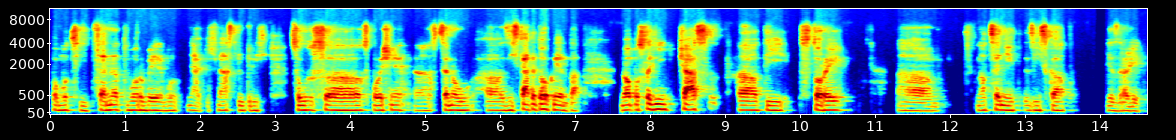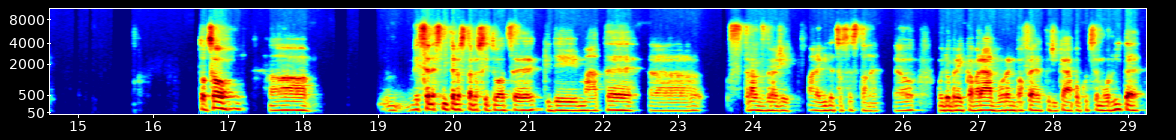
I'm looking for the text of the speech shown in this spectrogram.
pomocí cen tvorby nebo nějakých nástrojů, které jsou s, společně s cenou, získáte toho klienta. No a poslední část té story nacenit, získat, je zdražit. To, co vy se nesmíte dostat do situace, kdy máte strach zdražit a nevíte, co se stane. Jo? Můj dobrý kamarád Warren Buffett říká, pokud se modlíte,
